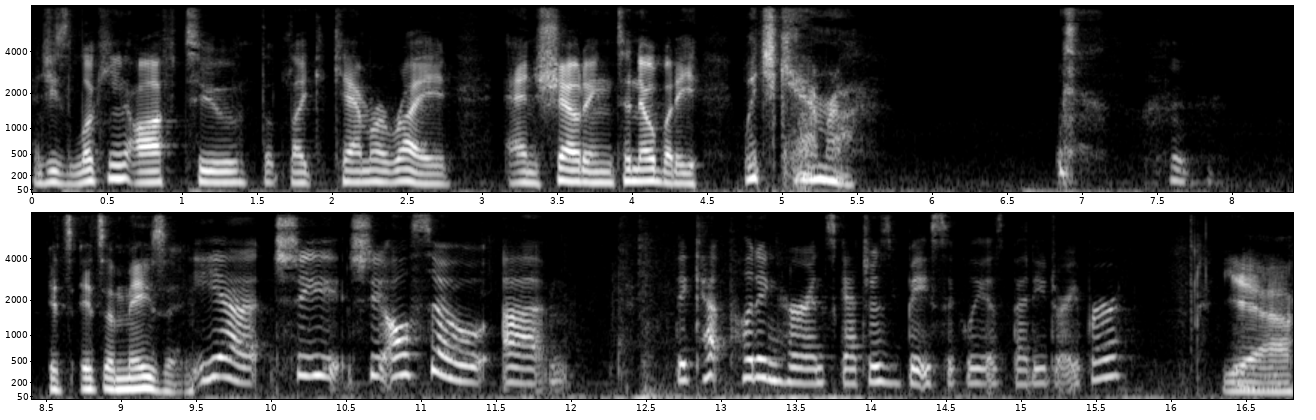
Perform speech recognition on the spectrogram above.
and she's looking off to the like camera right and shouting to nobody, "Which camera?" It's it's amazing. Yeah, she she also um, they kept putting her in sketches basically as Betty Draper, Yeah.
